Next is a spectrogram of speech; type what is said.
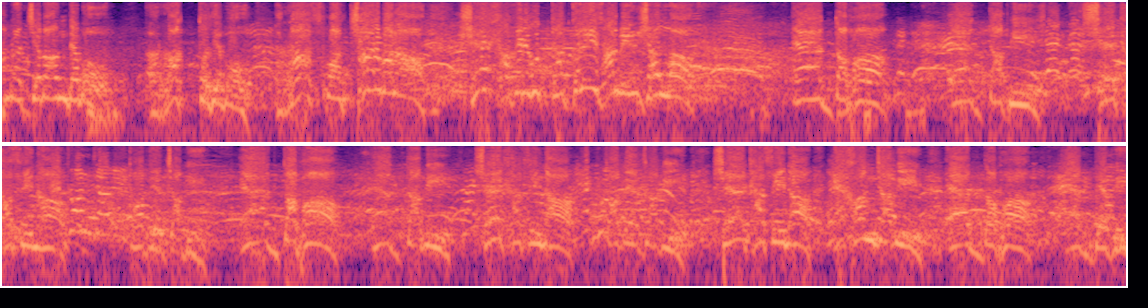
আমরা জীবন দেব, রক্ত দেব, রাজপথ ছাড়ব না। শেখ হাসিনা উত্থান করেই ছাড়বে ইনশাআল্লাহ। এক দফা, এক দাবি, শেখ হাসিনা কবে যাবি? এক দফা, এক দাবি, শেখ হাসিনা কবে যাবি? শেখ হাসিনা এখন যাবি? এক দফা, এক দেবী।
